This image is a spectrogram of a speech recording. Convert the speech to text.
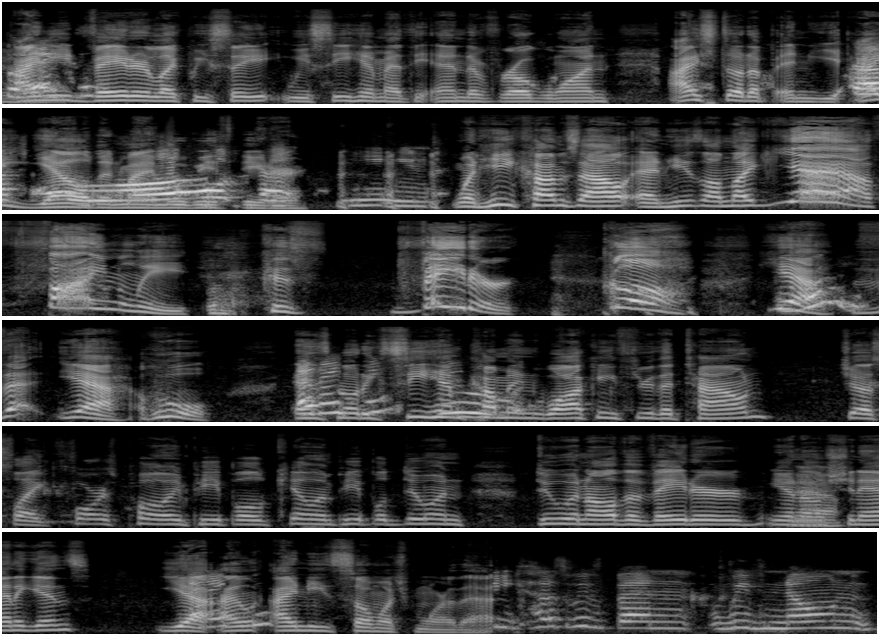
But I I need think- Vader like we see we see him at the end of Rogue One. I stood up and ye- I yelled in my movie theater. when he comes out and he's I'm like, yeah, finally, because Vader, oh, yeah, Right. that, yeah, ooh. And, And so to see him too- coming walking through the town, just like force pulling people, killing people, doing doing all the Vader, you know, Yeah. shenanigans. Yeah, I I, I need so much more of that. because we've been we've known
